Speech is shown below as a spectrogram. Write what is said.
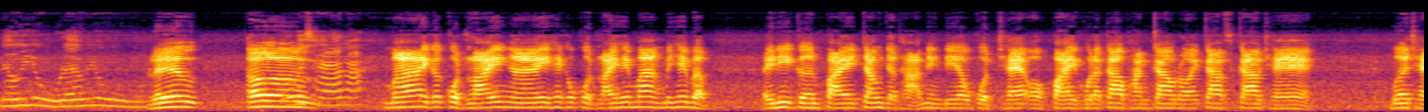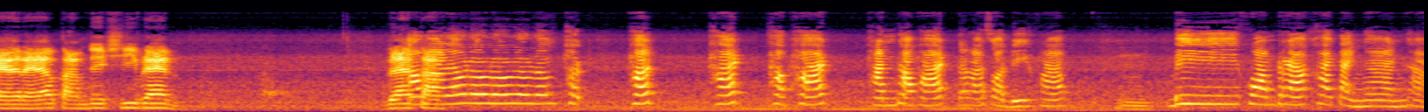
เร็วอยู่เร็วอยู่เร็ว เออ ไม่แชร์นะ ไม่ก็กดไลค์ไง ให้เขากดไลค์ให้มั่ง ไม่ใช่แบบ ไอ้นี่เกินไปจ้องจะถามอย่างเดียว กดแชร์ออกไปคนละ 9,999 แชร์ เมื่อแชร์แล้วตามด้วยชีแบรนด์ และเอาตาม มาแล้วเร็วเร็วเร็วเร็วพัดพัดพัดพพัดพันธพัดนะคะสวัสดีครับ อืมบีความรักค่ะแต่งงานค่ะ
